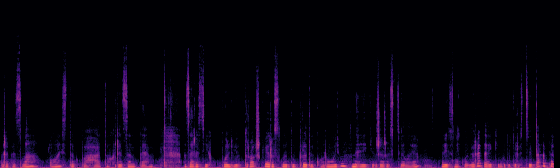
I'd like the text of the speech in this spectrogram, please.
привезла ось так багато хризантем. Зараз їх полью трошки, розкладу, продекорую. Деякі вже розцвіли, різні кольори, деякі будуть розцвітати.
